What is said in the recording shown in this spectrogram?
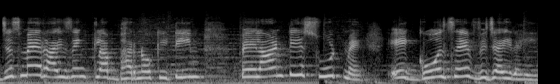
जिसमें राइजिंग क्लब भरनो की टीम पेलांटी सूट में एक गोल से विजयी रही।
